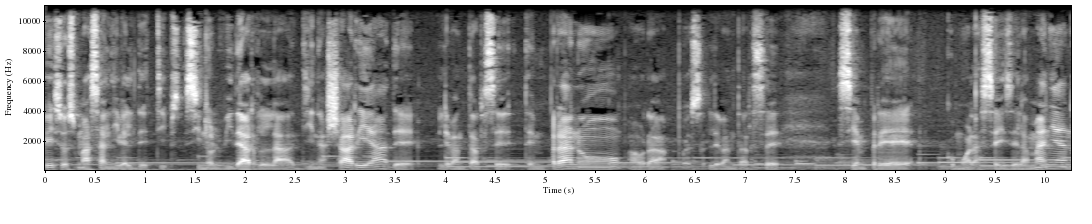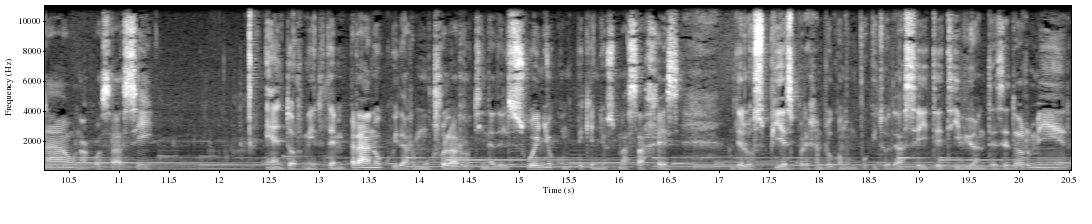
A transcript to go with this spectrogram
Eso es más al nivel de tips, sin olvidar la dinasharya de levantarse temprano, ahora pues levantarse siempre como a las 6 de la mañana, una cosa así, dormir temprano, cuidar mucho la rutina del sueño con pequeños masajes de los pies, por ejemplo, con un poquito de aceite tibio antes de dormir,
